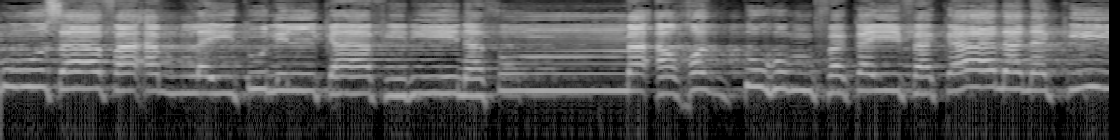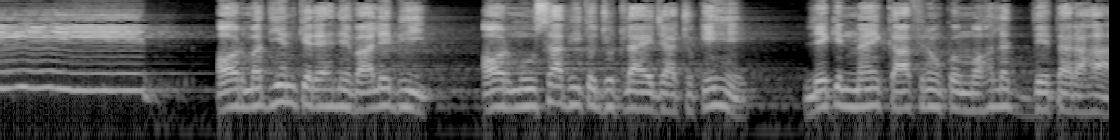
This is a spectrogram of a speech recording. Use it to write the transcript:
موسى فامليت للكافرين ثم اخذتهم فكيف كان نكير اور مدین کے رہنے والے بھی اور موسا بھی تو جھٹلائے جا چکے ہیں لیکن میں کافروں کو مہلت دیتا رہا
